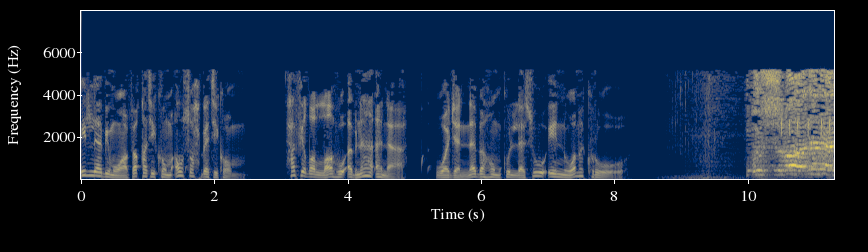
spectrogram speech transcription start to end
إلا بموافقتكم أو صحبتكم. حفظ الله أبناءنا وجنبهم كل سوء ومكروه. بشرى لنا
